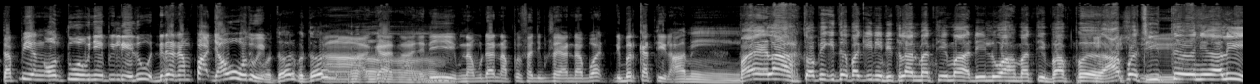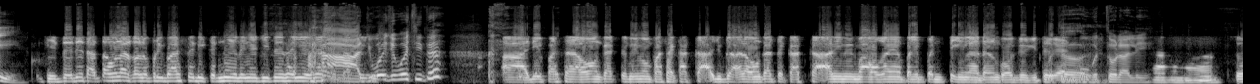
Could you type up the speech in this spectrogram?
Tapi yang orang tua punya pilih tu dia dah nampak jauh tu Im. Betul, betul. Ah, Ah, kan. ah. jadi mudah-mudahan apa saja yang anda buat diberkati lah. Amin. Baiklah, topik kita pagi ni ditelan mati mak di luar mati bapa. Apa ceritanya Ali? Cerita dia tak tahulah kalau peribahasa ni kena dengan cerita saya kan. Ha, Tapi, cuba cuba cerita. ah, dia pasal orang kata memang pasal kakak jugalah. Orang kata kakak ni memang orang yang paling penting lah dalam keluarga kita kan. Betul. Oh betul Ali. Ah, so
